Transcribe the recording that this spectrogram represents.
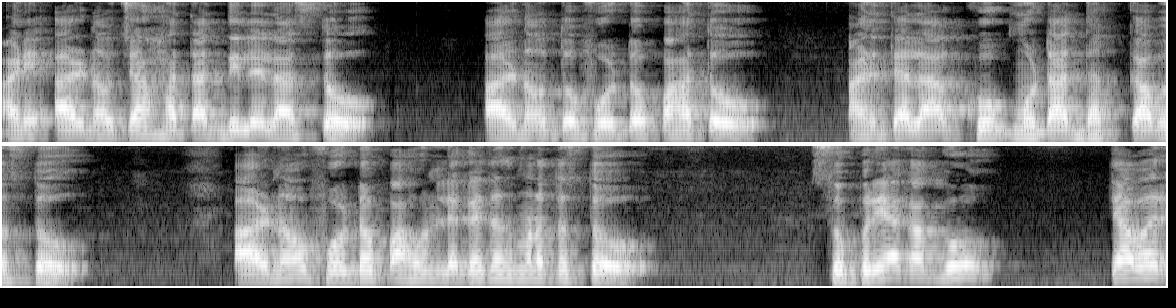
आणि अर्णवच्या हातात दिलेला असतो. अर्णव तो फोटो पाहतो आणि त्याला खूप मोठा धक्का बसतो. अर्णव फोटो पाहून लगेचच म्हणत असतो सुप्रिया काकू त्यावर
